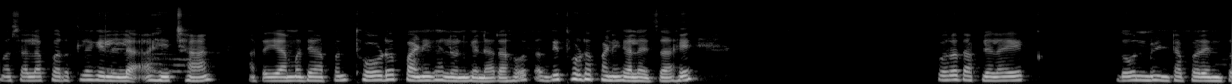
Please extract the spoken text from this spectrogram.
मसाला परतला गेलेला आहे छान. आता यामध्ये आपण थोडं पाणी घालून घेणार आहोत. अगदी थोडं पाणी घालायचं आहे. परत आपल्याला एक दोन मिनटापर्यंत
